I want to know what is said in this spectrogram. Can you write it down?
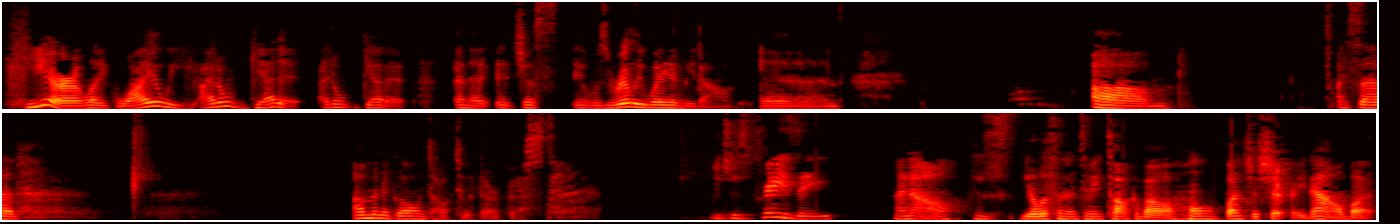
here? Like, why are we, I don't get it. I don't get it. And it, it just, it was really weighing me down. And, um, I said, I'm going to go and talk to a therapist, which is crazy. I know, because you're listening to me talk about a whole bunch of shit right now, but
